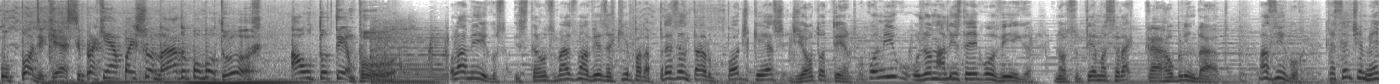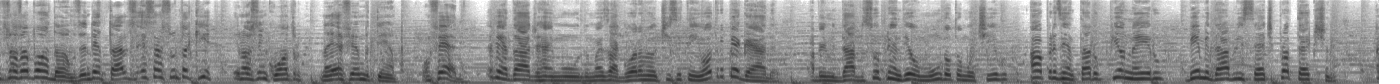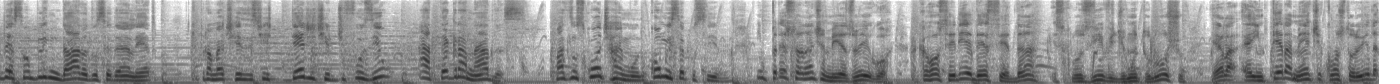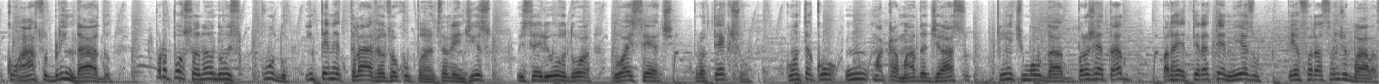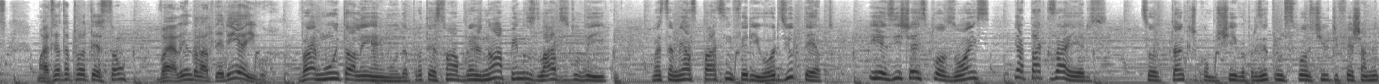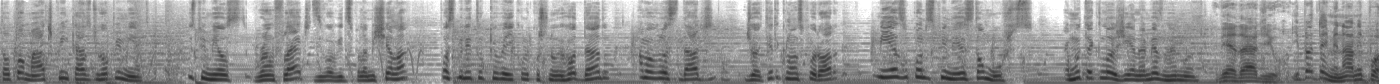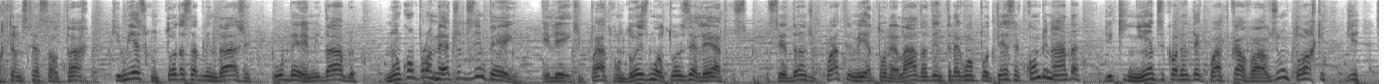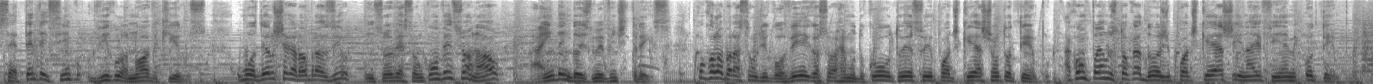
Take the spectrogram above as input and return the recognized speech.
O podcast para quem é apaixonado por motor. Alto Tempo. Olá, amigos. Estamos mais uma vez aqui para apresentar o podcast de Alto Tempo. Comigo, o jornalista Igor Viga. Nosso tema será carro blindado. Mas, Igor, recentemente nós abordamos em detalhes esse assunto aqui em nosso encontro na FM Tempo. Confere. É verdade, Raimundo, mas agora a notícia tem outra pegada. A BMW surpreendeu o mundo automotivo ao apresentar o pioneiro BMW i7 Protection, a versão blindada do sedã elétrico promete resistir desde tiro de fuzil até granadas. Mas nos conte, Raimundo, como isso é possível? Impressionante mesmo, Igor. A carroceria desse sedã, exclusivo e de muito luxo, ela é inteiramente construída com aço blindado, proporcionando um escudo impenetrável aos ocupantes. Além disso, o exterior do, do i7 Protection conta com uma camada de aço quente moldado, projetado para reter até mesmo perfuração de balas. Mas essa proteção vai além da lateria, Igor? Vai muito além, Raimundo. A proteção abrange não apenas os lados do veículo, mas também as partes inferiores e o teto, e resiste a explosões e ataques aéreos. Seu tanque de combustível apresenta um dispositivo de fechamento automático em caso de rompimento. Os pneus Run Flat, desenvolvidos pela Michelin, possibilitam que o veículo continue rodando a uma velocidade de 80 km por hora, mesmo quando os pneus estão murchos. É muita tecnologia, não é mesmo, Raimundo? Verdade, Igor. E para terminar, é importante ressaltar que mesmo com toda essa blindagem, o BMW não compromete o desempenho. Ele é equipado com dois motores elétricos. O sedã de 4,5 toneladas entrega uma potência combinada de 544 cavalos e um torque de 75,9 quilos. O modelo chegará ao Brasil em sua versão convencional ainda em 2023. Com colaboração de Igor Veiga, eu sou Raimundo Couto, esse foi o podcast Autotempo. Acompanhe os tocadores de podcast e na FM O Tempo.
